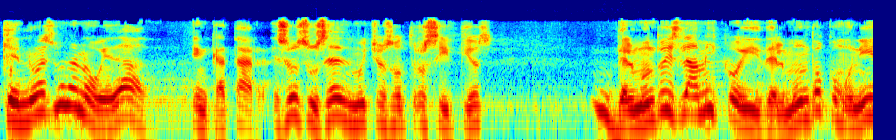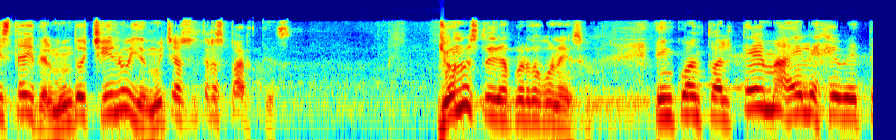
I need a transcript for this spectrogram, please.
que no es una novedad en Qatar. Eso sucede en muchos otros sitios del mundo islámico y del mundo comunista y del mundo chino y en muchas otras partes. Yo no estoy de acuerdo con eso. En cuanto al tema LGBT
